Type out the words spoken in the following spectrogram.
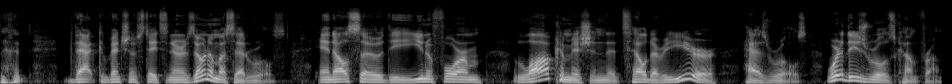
that Convention of States in Arizona must add rules. And also the Uniform Law Commission that's held every year has rules. Where do these rules come from?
